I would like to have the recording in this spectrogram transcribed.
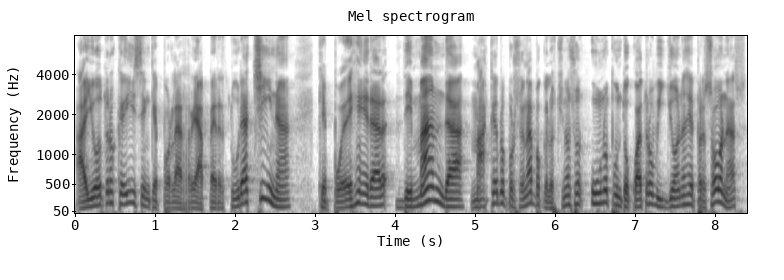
hay otros que dicen que por la reapertura china, que puede generar demanda más que proporcional, porque los chinos son 1.4 billones de personas,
